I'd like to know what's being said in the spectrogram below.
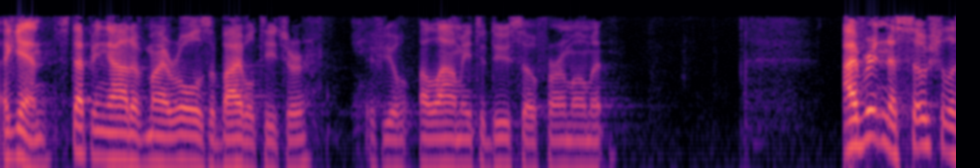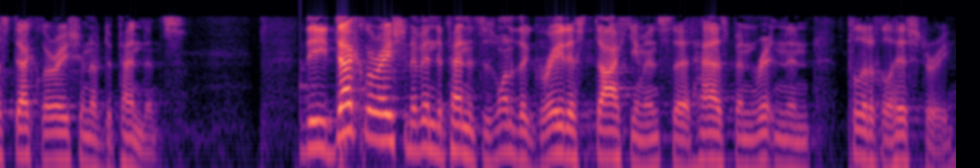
Again, stepping out of my role as a Bible teacher, if you'll allow me to do so for a moment. I've written a socialist declaration of dependence. The Declaration of Independence is one of the greatest documents that has been written in political history.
